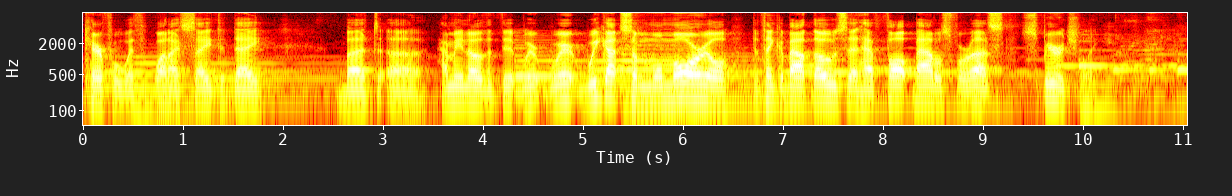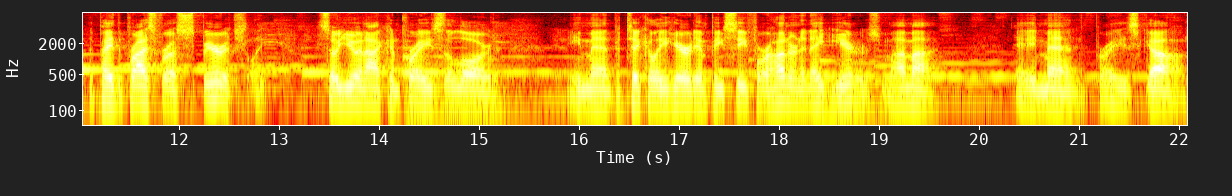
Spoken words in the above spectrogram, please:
careful with what I say today. But uh, how many know that we're, we're, we got some memorial to think about those that have fought battles for us spiritually, that paid the price for us spiritually so you and I can praise the Lord. Amen. Particularly here at MPC for 108 years. My, my. Amen. Praise God.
